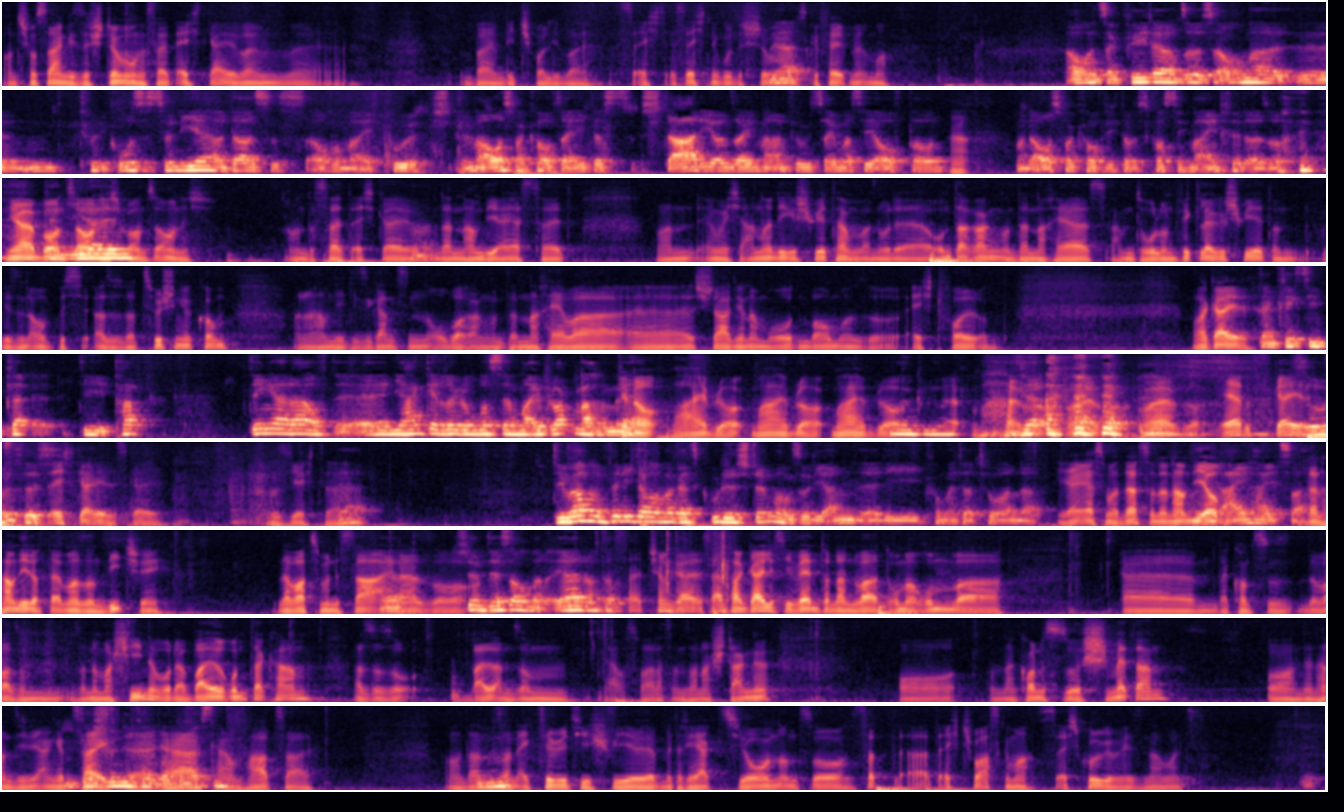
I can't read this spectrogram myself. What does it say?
Und ich muss sagen, diese Stimmung ist halt echt geil beim, äh, beim Beachvolleyball. Ist echt, ist echt eine gute Stimmung. Ja. Das gefällt mir immer. Auch in St. Peter und so ist auch immer äh, ein großes Turnier und da ist es auch immer echt cool. Immer ausverkauft eigentlich das Stadion, sage ich mal, Anführungszeichen, was sie hier aufbauen. Ja. Und ausverkauft, ich glaube, das kostet nicht mal Eintritt, also Ja, bei uns auch nicht, hin. bei uns auch nicht. Und das ist halt echt geil. Ja. Und dann haben die ja erst halt, waren irgendwelche andere, die gespielt haben, war nur der Unterrang und dann nachher ist, haben Tol und Wickler gespielt und wir sind auch ein bisschen, also dazwischen gekommen. Und dann haben die diese ganzen Oberrang und dann nachher war äh, das Stadion am Roten Baum also echt voll und war geil. dann kriegst du die, Pla die Papp-Dinger da auf, äh, in die Hand gedrückt und musst dann My Block machen, ne? Genau, my block, my block, my block, My block. block, my block, my block. Ja, das ist geil. So das ist das es. ist echt geil, das ist geil. Muss ich echt sagen. Ja. Die machen, finde ich, doch immer ganz gute Stimmung, so die, An äh, die Kommentatoren da. Ja, erstmal das und dann haben die Die auch. Dann haben die doch da immer so einen DJ. Da war zumindest da Ja, einer so. Stimmt, der ist auch mal. Ja, doch, das doch. ist halt schon geil. Das ist einfach ein geiles Event und dann war drumherum war, ähm, da konntest du, da war so, ein, so eine Maschine, wo der Ball runterkam. Also so Ball an so einem, ja, was war das, an so einer Stange. Oh, und dann konntest du so schmettern und dann haben sie dir angezeigt, äh, wird ja, kmh-Zahl. Und dann Mhm. so ein Activity-Spiel mit Reaktion und so. Das hat, hat echt Spaß gemacht. Das ist echt cool gewesen damals.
